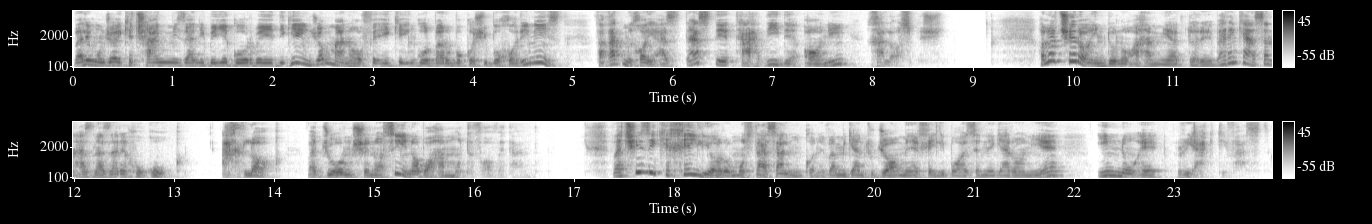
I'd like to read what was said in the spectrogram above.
ولی اونجایی که چنگ می‌زنی به یه گربه دیگه اینجا منافعی که این گربه رو بکشی بخوری نیست. فقط می‌خوای از دست تهدید آنی خلاص بشی. حالا چرا این دو نوع اهمیت داره؟ برای اینکه اصلا از نظر حقوق اخلاق و جرم شناسی اینا با هم متفاوتند. و چیزی که خیلی ها رو مستصل می‌کنه و میگن تو جامعه خیلی باعث نگرانیه این نوع ریاکتیو هست.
